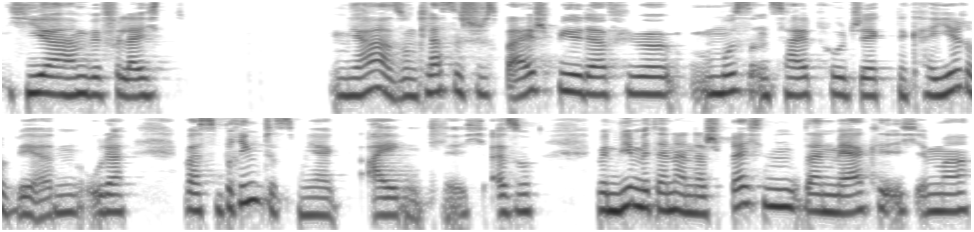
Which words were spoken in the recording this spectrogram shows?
hier haben wir vielleicht ja, so ein klassisches Beispiel dafür, muss ein Side-Project eine Karriere werden oder was bringt es mir eigentlich? Also wenn wir miteinander sprechen, dann merke ich immer,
